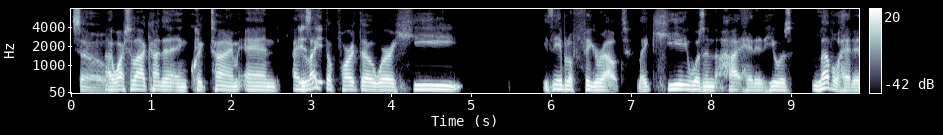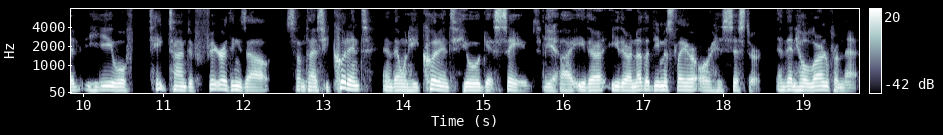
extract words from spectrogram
so I watched a lot of content in quick time, and I like it- the part though where he is able to figure out. Like he wasn't hot headed; he was level headed. He will take time to figure things out. Sometimes he couldn't, and then when he couldn't, he will get saved yeah, by either either another demon slayer or his sister, and then he'll learn from that.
